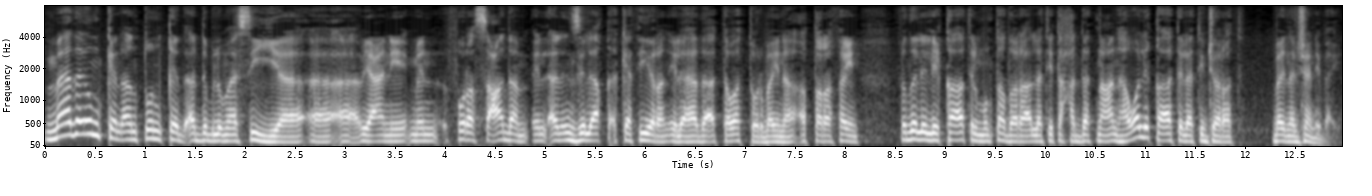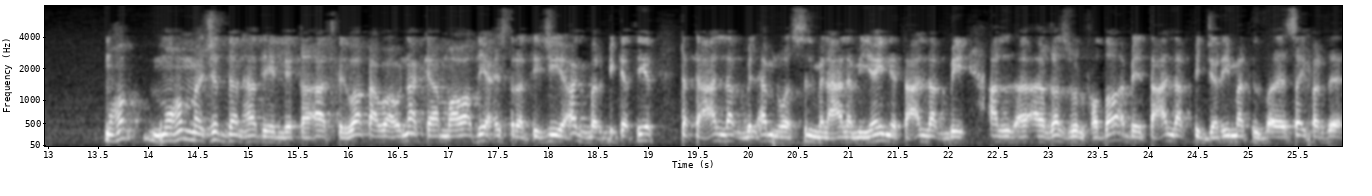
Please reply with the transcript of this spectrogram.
ماذا يمكن أن تنقذ الدبلوماسية آه، آه، يعني من فرص عدم الانزلاق كثيرا إلى هذا التوتر بين الطرفين في ظل اللقاءات المنتظرة التي تحدثنا عنها واللقاءات التي جرت بين الجانبين؟ مهمة جدا هذه اللقاءات في الواقع وهناك مواضيع استراتيجية أكبر بكثير تتعلق بالأمن والسلم العالميين يتعلق بغزو الفضاء يتعلق في جريمة السيبر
